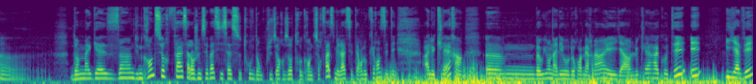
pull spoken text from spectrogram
Euh, d'un magasin d'une grande surface. Alors je ne sais pas si ça se trouve dans plusieurs autres grandes surfaces, mais là c'était en l'occurrence c'était à Leclerc. bah oui, on allait au Leroy Merlin et il y a Leclerc à côté il y avait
